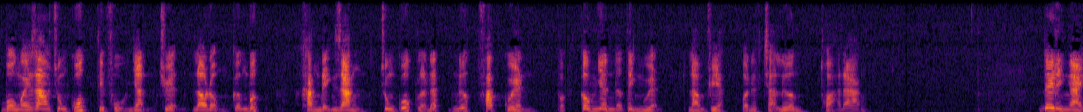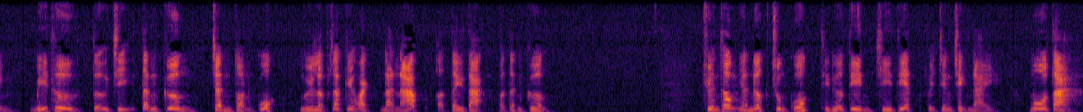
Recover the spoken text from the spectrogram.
Bộ Ngoại giao Trung Quốc thì phủ nhận chuyện lao động cưỡng bức, khẳng định rằng Trung Quốc là đất nước pháp quyền và công nhân đã tình nguyện làm việc và được trả lương thỏa đáng. Đây là hình ảnh Bí thư tự trị Tân Cương Trần Toàn Quốc, người lập ra kế hoạch đàn áp ở Tây Tạng và Tân Cương. Truyền thông nhà nước Trung Quốc thì đưa tin chi tiết về chương trình này, mô tả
